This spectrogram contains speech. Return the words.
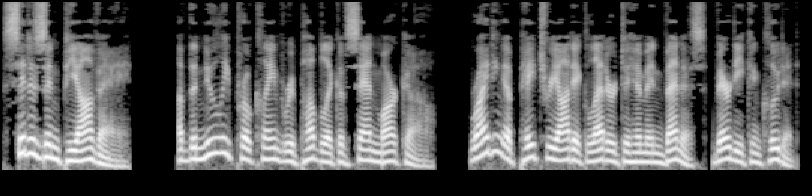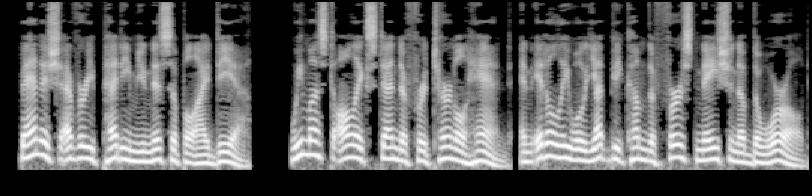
«citizen Piave» of the newly proclaimed Republic of San Marco. Writing a patriotic letter to him in Venice, Verdi concluded, "...banish every petty municipal idea. We must all extend a fraternal hand, and Italy will yet become the first nation of the world,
